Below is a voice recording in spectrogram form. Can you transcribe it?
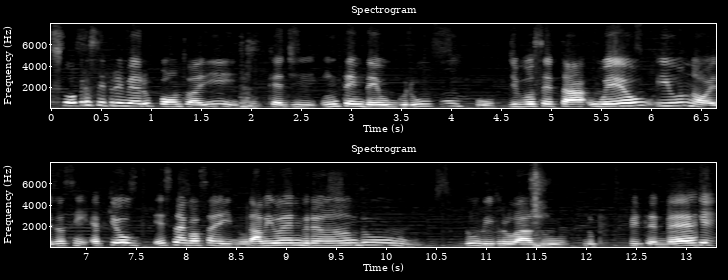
Sobre esse primeiro ponto aí, que é de entender o grupo, de você tá o eu e o nós, assim, é porque eu, esse negócio aí tá me lembrando do livro lá do, do Peter Berg,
